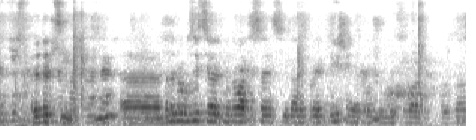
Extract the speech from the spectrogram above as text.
от дійсно. Редакційно. Можна, да. Е, мене пропозиція рекомендувати сесії даний проєкт рішення. Прошу голосувати. Хто за?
